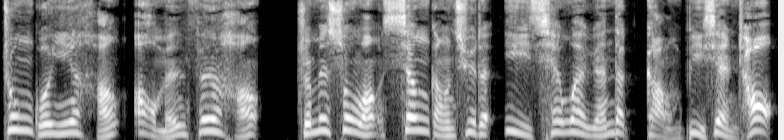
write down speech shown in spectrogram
中国银行澳门分行准备送往香港去的一千万元的港币现钞。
